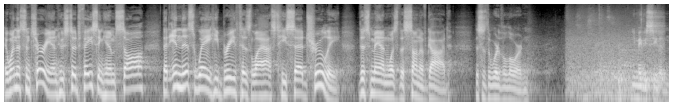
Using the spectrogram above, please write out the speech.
And when the centurion who stood facing him saw that in this way he breathed his last, he said, Truly, this man was the Son of God. This is the word of the Lord. You may be seated.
